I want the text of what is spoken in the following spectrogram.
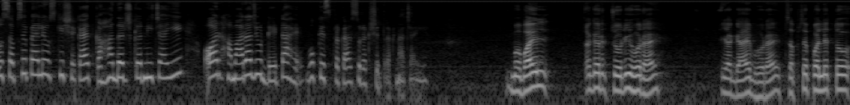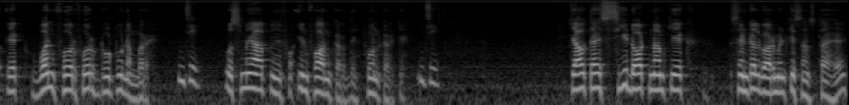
तो सबसे पहले उसकी शिकायत कहाँ दर्ज करनी चाहिए और हमारा जो डेटा है वो किस प्रकार सुरक्षित रखना चाहिए? मोबाइल अगर चोरी हो रहा है या गायब हो रहा है सबसे पहले तो एक one four four two two number है। जी। उसमें आप इन्फॉर्म कर दें फ़ोन करके। जी। क्या होता है सी डॉट नाम की एक सेंट्रल गवर्नमेंट की संस्था है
